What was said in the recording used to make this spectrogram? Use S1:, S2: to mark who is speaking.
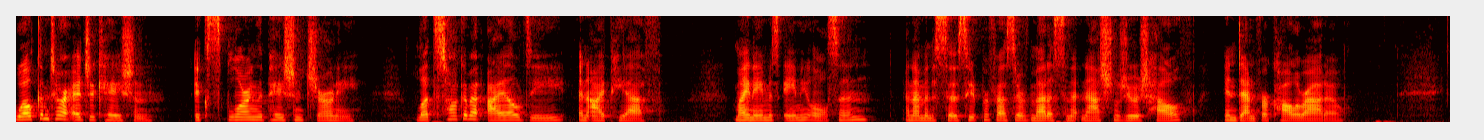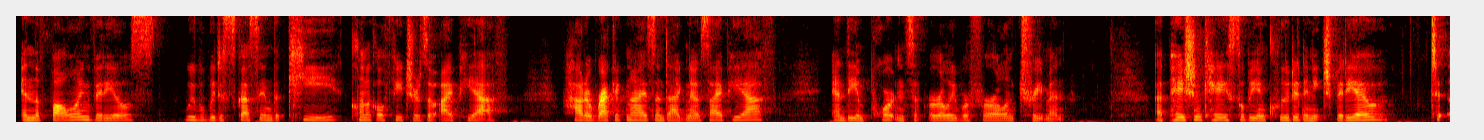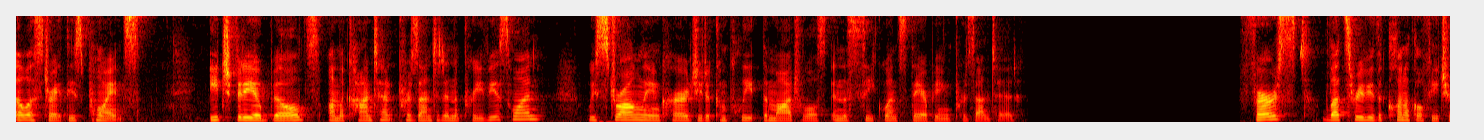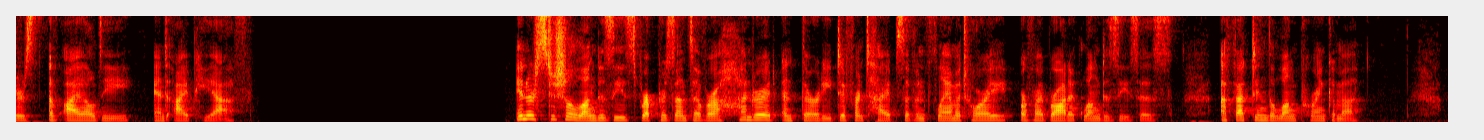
S1: Welcome to our education, Exploring the Patient Journey. Let's talk about ILD and IPF. My name is Amy Olson, and I'm an Associate Professor of Medicine at National Jewish Health in Denver, Colorado. In the following videos, we will be discussing the key clinical features of IPF, how to recognize and diagnose IPF, and the importance of early referral and treatment. A patient case will be included in each video to illustrate these points. Each video builds on the content presented in the previous one. We strongly encourage you to complete the modules in the sequence they are being presented. First, let's review the clinical features of ILD and IPF. Interstitial lung disease represents over 130 different types of inflammatory or fibrotic lung diseases affecting the lung parenchyma.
